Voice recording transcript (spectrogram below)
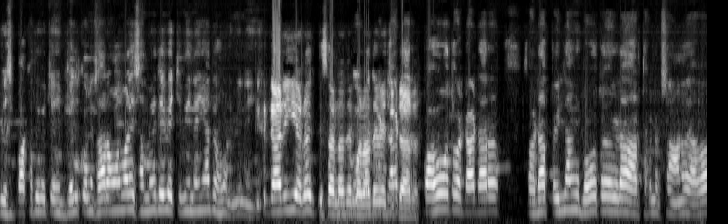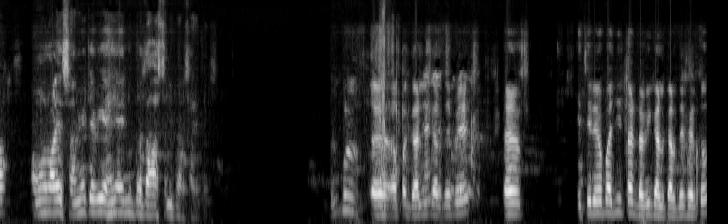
ਇਸ ਪੱਖ ਦੇ ਵਿੱਚ ਅਸੀਂ ਬਿਲਕੁਲ ਨਹੀਂ ਸਾਰਾ ਆਉਣ ਵਾਲੇ ਸਮੇਂ ਦੇ ਵਿੱਚ ਵੀ ਨਹੀਂ ਆ ਤੇ ਹੁਣ ਵੀ ਨਹੀਂ। ਇੱਕ ਡਰ ਹੀ ਹੈ ਨਾ ਕਿਸਾਨਾਂ ਦੇ ਮਨਾਂ ਦੇ ਵਿੱਚ ਡਰ। ਬਹੁਤ ਵੱਡਾ ਡਰ ਸਾਡਾ ਪਹਿਲਾਂ ਵੀ ਬਹੁਤ ਜਿਹੜਾ ਆਰਥਿਕ ਨੁਕਸਾਨ ਹੋਇਆ ਵਾ ਆਉਣ ਵਾਲੇ ਸਮੇਂ 'ਚ ਵੀ ਅਸੀਂ ਇਹਨੂੰ ਬਰਦਾਸ਼ਤ ਨਹੀਂ ਕਰ ਸਕਦੇ। ਬਿਲਕੁਲ ਆਪਾਂ ਗੱਲ ਹੀ ਕਰਦੇ ਪਏ ਇੱਥੇ ਰਹੋ ਭਾਜੀ ਤੁਹਾਡਾ ਵੀ ਗੱਲ ਕਰਦੇ ਫਿਰ ਤੋਂ।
